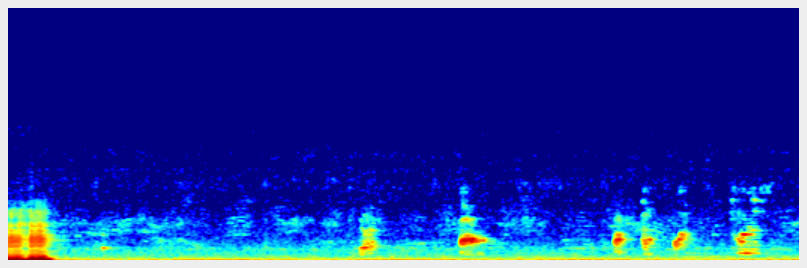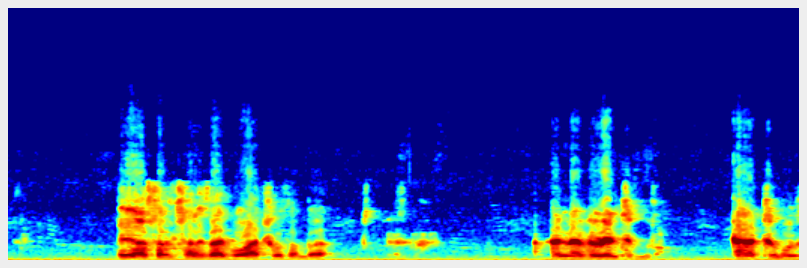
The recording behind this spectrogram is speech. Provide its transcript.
Mm-hmm. Yeah, sometimes I'd watch with them, but I'm never into cartoons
